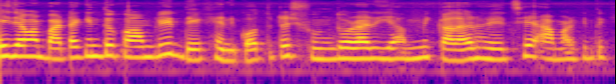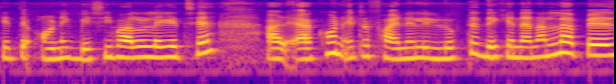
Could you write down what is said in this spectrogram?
এই যে আমার বাটা কিন্তু কমপ্লিট দেখেন কতটা সুন্দর আর ইয়াম্মি কালার হয়েছে। আমার কিন্তু খেতে অনেক বেশি ভালো লেগেছে। আর এখন এটার ফাইনালি লুকটা দেখে নেন। আল্লাহ হাফেজ।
